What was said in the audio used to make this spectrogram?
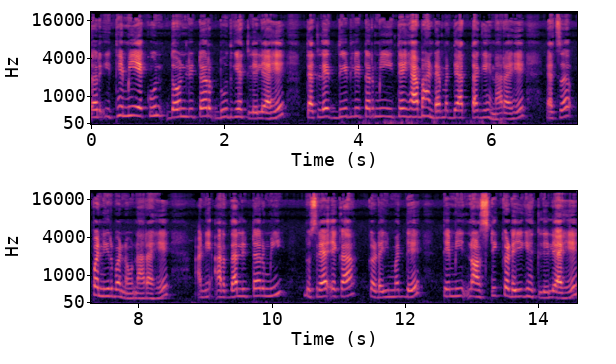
तर इथे मी एकूण दोन लिटर दूध घेतलेले आहे. त्यातले दीड लिटर मी इथे ह्या भांड्यामध्ये आत्ता घेणार आहे. याचं पनीर बनवणार आहे. आणि अर्धा लिटर मी दुसऱ्या एका कढईमध्ये ते मी नॉनस्टिक कढई घेतलेली आहे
